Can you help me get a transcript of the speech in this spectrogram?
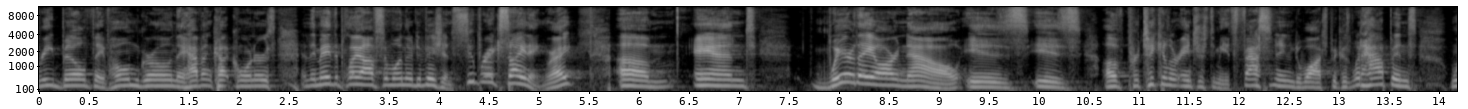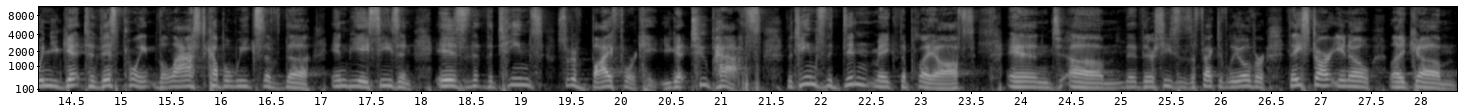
rebuilt, they've homegrown, they haven't cut corners, and they made the playoffs and won their division. Super exciting, right? Um, and where they are now is, is of particular interest to me. It's fascinating to watch because what happens when you get to this point, the last couple weeks of the NBA season, is that the teams sort of bifurcate. You get two paths. The teams that didn't make the playoffs and um, their season's effectively over, they start, you know, like. Um,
